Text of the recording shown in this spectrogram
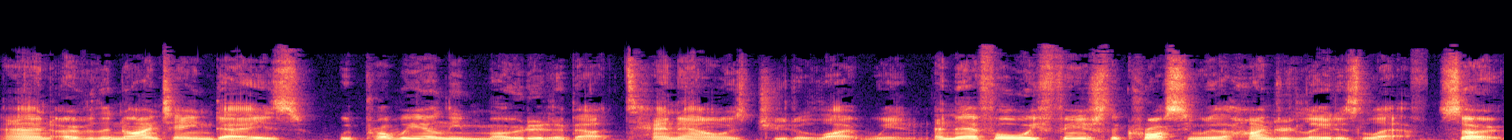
and over the 19 days, we probably only motored about 10 hours due to light wind, and therefore we finished the crossing with 100 litres left. So,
